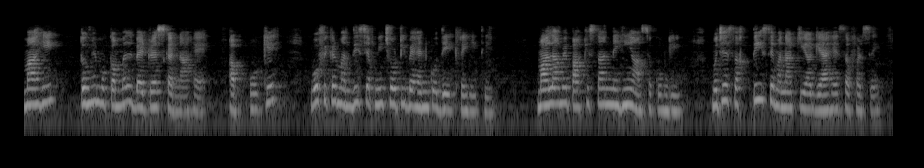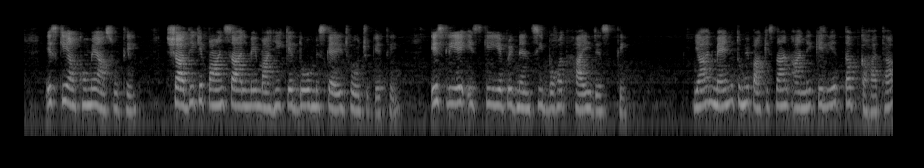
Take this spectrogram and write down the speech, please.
ماہی، تمہیں مکمل بیڈ ریسٹ کرنا ہے۔ اب اوکے؟ وہ فکر مندی سے اپنی چھوٹی بہن کو دیکھ رہی تھی۔ مالا میں پاکستان نہیں آ سکوں گی۔ مجھے سختی سے منع کیا گیا ہے سفر سے۔ اس کی آنکھوں میں آنسو تھے۔ شادی کے پانچ سال میں ماہی کے دو مس کیریج ہو چکے تھے۔ اس لیے اس کی یہ پریگنینسی بہت ہائی رسک تھی۔ یار، میں نے تمہیں پاکستان آنے کے لیے تب کہا تھا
